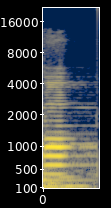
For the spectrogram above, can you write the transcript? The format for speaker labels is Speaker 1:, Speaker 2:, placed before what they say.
Speaker 1: Bye.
